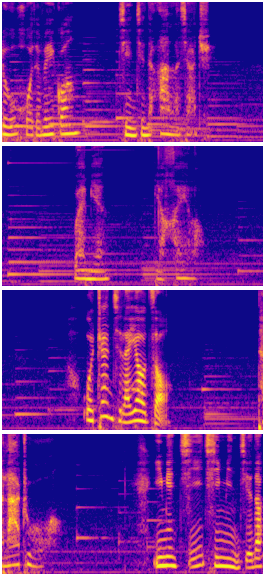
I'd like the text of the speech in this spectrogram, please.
炉火的微光渐渐的暗了下去，外面变黑了。我站起来要走，他拉住我，一面极其敏捷的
